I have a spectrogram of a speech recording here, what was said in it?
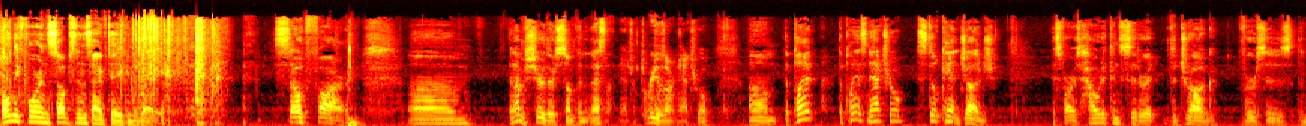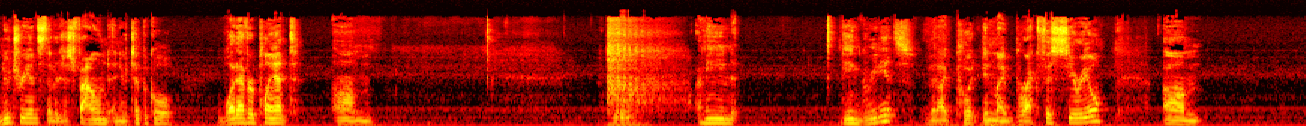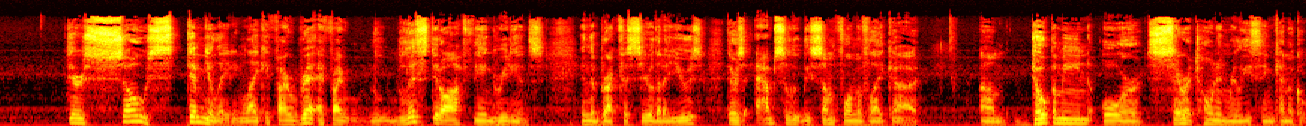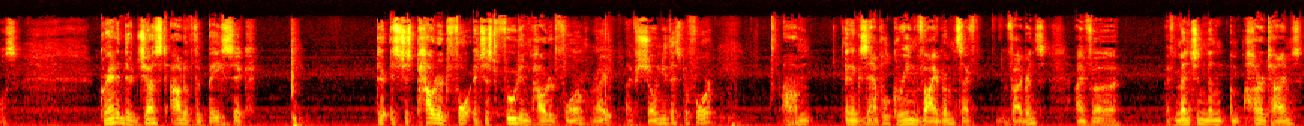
Only foreign substance I've taken today. so far. Um, and I'm sure there's something that's not natural. Doritos aren't natural. Um, the plant, the plant's natural. Still can't judge as far as how to consider it the drug versus the nutrients that are just found in your typical whatever plant. Um, I mean, the ingredients that I put in my breakfast cereal, um, they're so stimulating. Like if I read, if I listed off the ingredients in the breakfast cereal that I use, there's absolutely some form of like uh, um, dopamine or serotonin releasing chemicals. Granted, they're just out of the basic there, it's just powdered form. It's just food in powdered form, right? I've shown you this before. Um, an example: green vibrance. I've vibrants. I've uh, I've mentioned them a hundred times.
